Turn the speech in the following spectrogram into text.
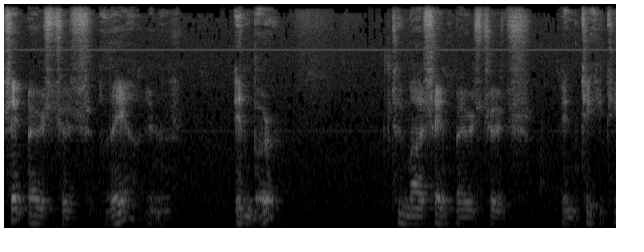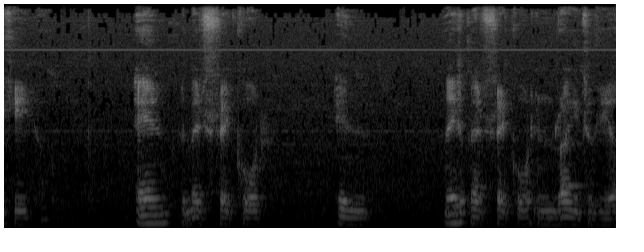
St Mary's Church there in Edinburgh to my St Mary's Church in Tiki Tiki and the Magistrate Court in Native Magistrate Court in Rangitukia,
